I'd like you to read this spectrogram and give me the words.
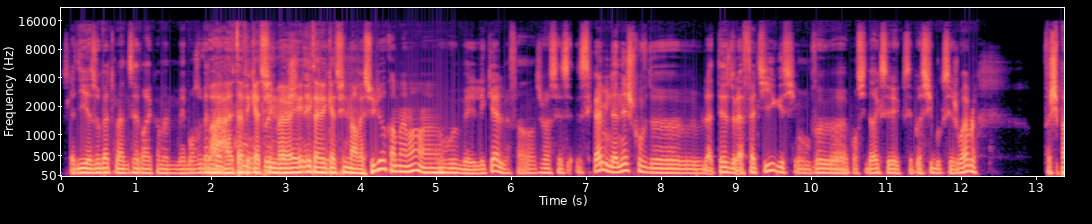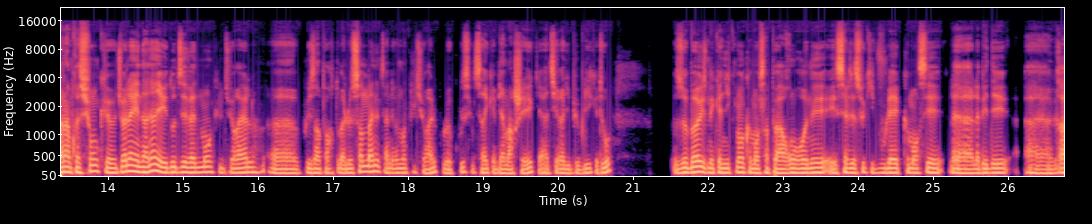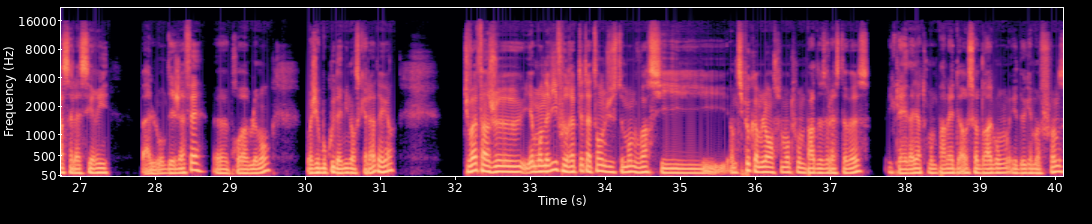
cela dit, il y a The Batman, c'est vrai quand même. Mais bon, The Batman. Bah, t'avais quatre films, et t'avais quatre films Marvel Studios quand même, hein. Oui, mais lesquels? Enfin, tu vois, c'est, quand même une année, je trouve, de la thèse de la fatigue, si on veut euh, considérer que c'est, que c'est possible ou que c'est jouable. Enfin, j'ai pas l'impression que, tu vois, l'année dernière, il y a eu d'autres événements culturels, euh, plus importants. Bah, le Sandman était un événement culturel, pour le coup. C'est une série qui a bien marché, qui a attiré du public et tout. The Boys, mécaniquement, commence un peu à ronronner, et celles et ceux qui voulaient commencer la, la BD euh, grâce à la série, bah, l'ont déjà fait, euh, probablement. Moi, j'ai beaucoup d'amis dans ce cas-là, d'ailleurs. Tu vois, enfin, à mon avis, il faudrait peut-être attendre justement de voir si, un petit peu comme là en ce moment, tout le monde parle de The Last of Us, et que l'année dernière, tout le monde parlait de House of Dragon et de Game of Thrones,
